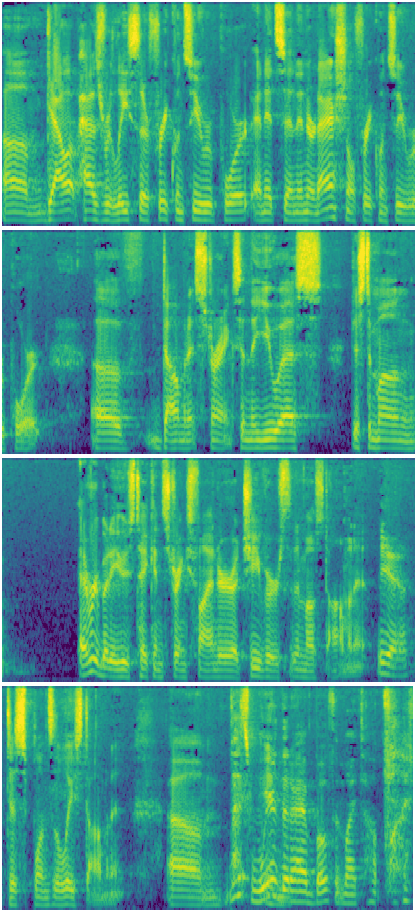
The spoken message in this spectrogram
Um, Gallup has released their frequency report, and it's an international frequency report of dominant strengths in the U.S. Just among everybody who's taken StrengthsFinder, achievers are the most dominant. Yeah. Disciplines the least dominant. Um, That's weird in- that I have both in my top five.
